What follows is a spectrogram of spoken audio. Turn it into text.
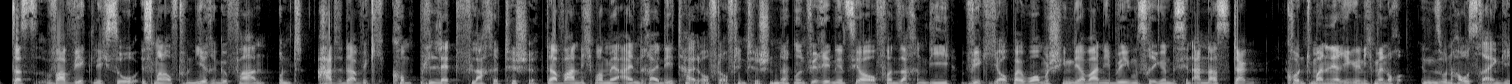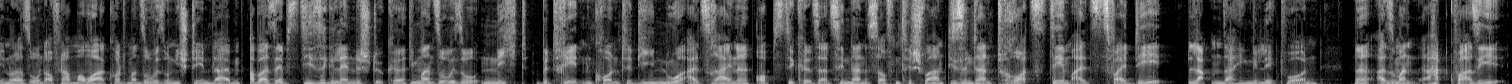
das war wirklich so, ist man auf Turniere gefahren und hatte da wirklich komplett flache Tische. Da war nicht mal mehr ein 3D-Teil oft auf den Tischen. Ne? Und wir reden jetzt ja auch von Sachen, die wirklich auch bei War Machine, da waren die Bewegungsregeln ein bisschen anders. Da konnte man in der Regel nicht mehr noch in so ein Haus reingehen oder so und auf einer Mauer konnte man sowieso nicht stehen bleiben. Aber selbst diese Geländestücke, die man sowieso nicht betreten konnte, die nur als reine Obstacles, als Hindernisse auf dem Tisch waren, die sind dann trotzdem als 2D-Lappen dahingelegt worden. Ne? Also man hat quasi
